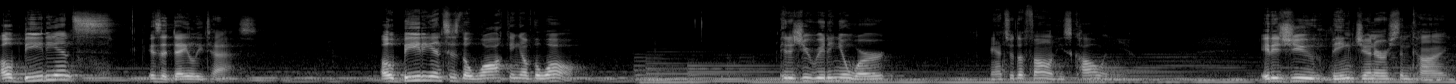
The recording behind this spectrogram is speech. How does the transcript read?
Obedience is a daily task. Obedience is the walking of the wall. It is you reading your word. Answer the phone, he's calling you. It is you being generous and kind.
